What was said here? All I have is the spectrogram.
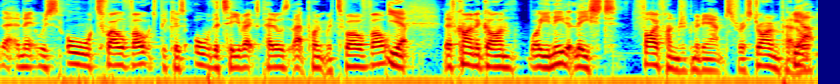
that- and it was all 12 volts because all the T Rex pedals at that point were 12 volt. Yeah. they've kind of gone. Well, you need at least 500 milliamps for a Strymon pedal. Yeah.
